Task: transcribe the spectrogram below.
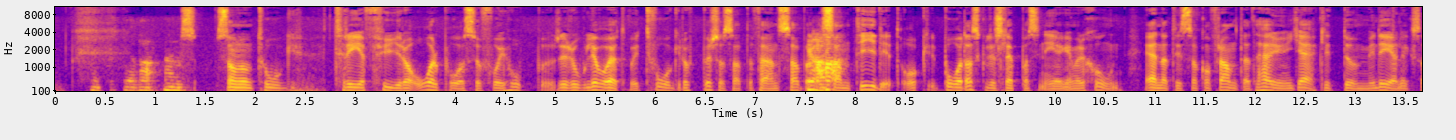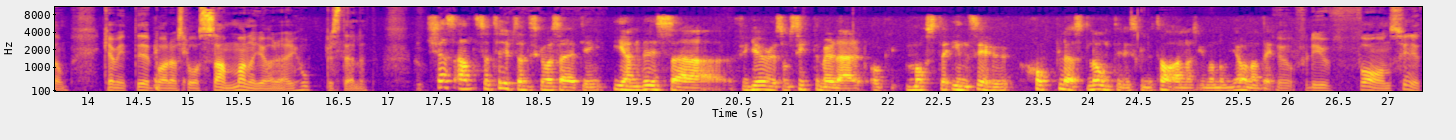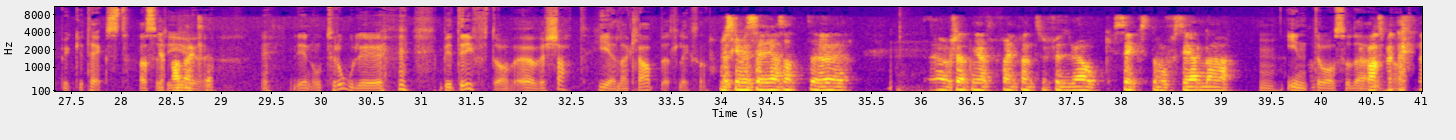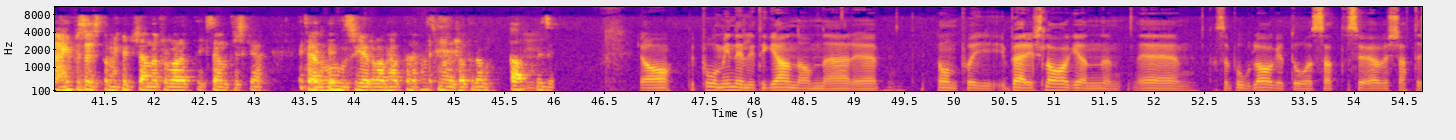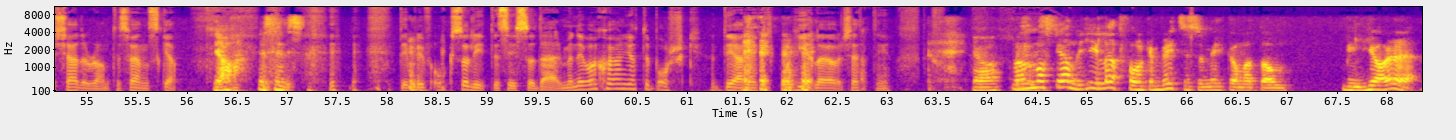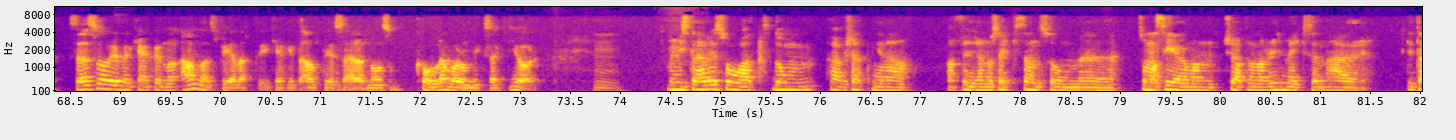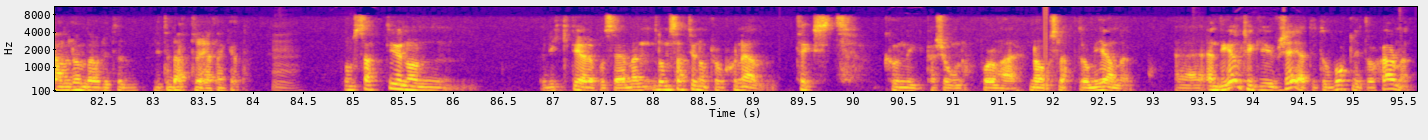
Som de tog tre, fyra år på sig att få ihop. Det roliga var ju att det var två grupper som satt och fansubbade ja. samtidigt. Och båda skulle släppa sin egen version. Ända tills de kom fram till att det här är ju en jäkligt dum idé liksom. Kan vi inte bara slå oss samman och göra det här ihop istället? Det känns alltid så typiskt att det ska vara så här ett gäng envisa figurer som sitter med det där och måste inse hur hopplöst lång tid det skulle ta annars innan de gör någonting. Jo, för det är ju vansinnigt mycket text. Alltså det är ja, ju... Det är en otrolig bedrift av översatt hela klabbet liksom. Nu ska vi säga så att eh, översättningar för Final Fantasy 4 och 6, de officiella mm, inte var sådär. Ja. Nej precis, de är kända för att vara rätt excentriska. Ted Woolsey eller vad han hette som översatte dem. Ja, mm. precis. Ja, det påminner lite grann om när eh, någon på i, i Bergslagen, eh, alltså bolaget då, satte sig och översatte Shadowrun till svenska. Ja, precis. det blev också lite där, men det var skön göteborgsk dialekt på hela översättningen. Ja, man måste ju ändå gilla att folk har brytt sig så mycket om att de vill göra det. Sen så är det väl kanske någon annan spel att det kanske inte alltid är så här att någon som kollar vad de exakt gör. Mm. Men visst är det så att de översättningarna av 4 och 6 som, eh, som man ser om man köper den av remakesen är lite annorlunda och lite, lite bättre helt enkelt. Mm de satte ju någon riktig eller på att säga. Men de satte ju någon professionell textkunnig person på de här när de släppte dem igen nu. Eh, en del tycker ju i och för sig att det tog bort lite av skärmen.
